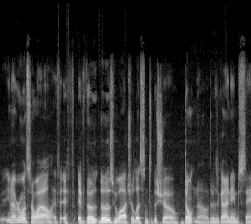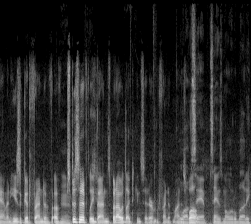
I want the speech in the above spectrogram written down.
you know every once in a while if if, if those those who watch or listen to the show don't know there's a guy named sam and he's a good friend of, of hmm. specifically ben's but i would like to consider him a friend of mine Love as well sam sam's my little buddy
